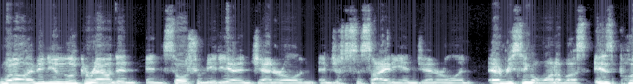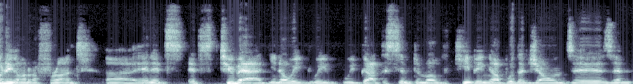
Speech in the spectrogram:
Well, I mean, you look around in, in social media in general and, and just society in general, and every single one of us is putting on a front. Uh, and it's it's too bad. You know, we, we, we've got the symptom of keeping up with the Joneses and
